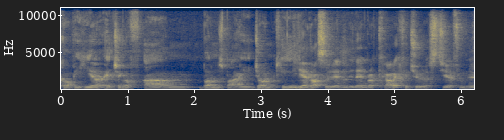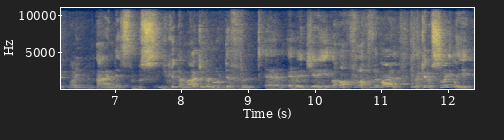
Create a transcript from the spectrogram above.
copy here, etching of um, Burns by John Kay. Yeah, that's the, the Edinburgh caricaturist, yeah, from the Enlightenment. and it's you couldn't imagine a more different um, imagery of, of the man. A kind of slightly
